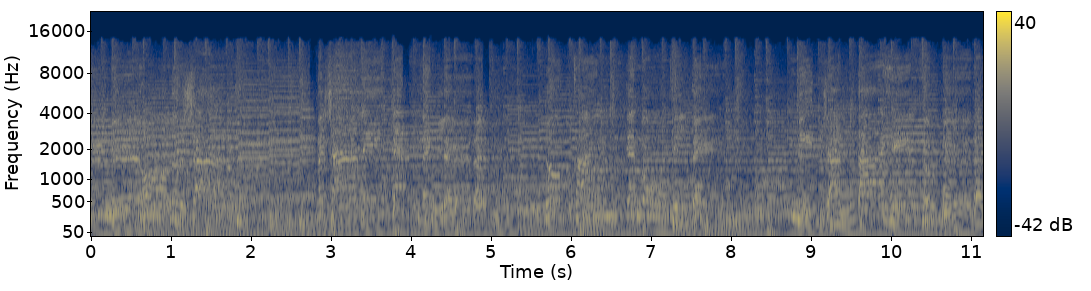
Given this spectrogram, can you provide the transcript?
Du nu håller kär. Men kärleken den glöder. Då tanken går till dig Mitt hjärta helt förblöder.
